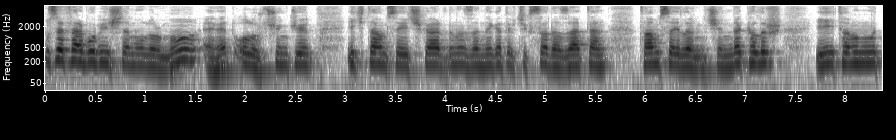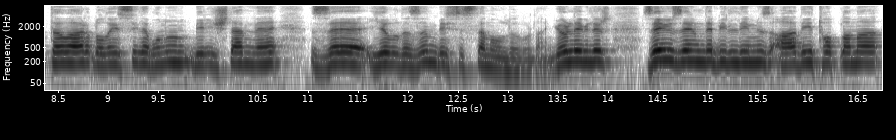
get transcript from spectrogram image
bu sefer bu bir işlem olur mu? Evet olur. Çünkü iki tam sayı çıkardığınızda negatif çıksa da zaten tam sayıların içinde kalır. İyi tanımlıkta var. Dolayısıyla bunun bir işlem ve Z yıldızın bir sistem olduğu buradan görülebilir. Z üzerinde bildiğimiz adi toplama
